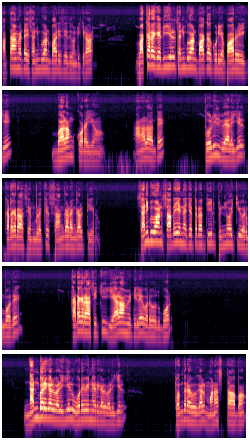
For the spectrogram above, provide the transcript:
பத்தாம் வீட்டை சனிபகவான் பாரி செய்து கொண்டிருக்கிறார். வக்கரகதியில் சனிபகவான் பார்க்கக்கூடிய பார்வைக்கு பலம் குறையும். அதனால் வந்து தொழில் வேலையில் கடகராசி என்பளுக்கு சங்கடங்கள் தீரும். சனி பகவான் சதய நட்சத்திரத்தில் பின்னோக்கி வரும்போது கடகராசிக்கு ஏழாம் வீட்டிலே வருவது போல். நண்பர்கள் வழியில் உறவினர்கள் வழியில் தொந்தரவுகள் மனஸ்தாபம்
